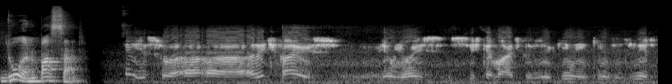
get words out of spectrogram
do ano passado. É isso. A, a, a gente faz reuniões sistemáticas de 15 em 15 dias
